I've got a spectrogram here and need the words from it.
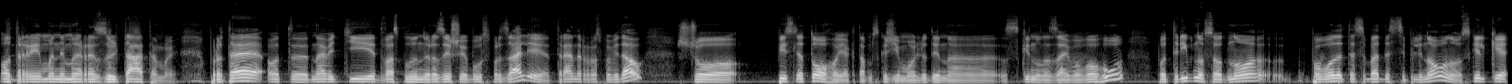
отриманими результатами. Проте, от е, навіть ті два з половиною рази, що я був у спортзалі, тренер розповідав, що після того, як там, скажімо, людина скинула зайву вагу, потрібно все одно поводити себе дисципліновано, оскільки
